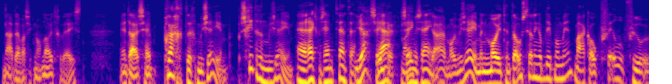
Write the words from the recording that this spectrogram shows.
Nou, daar was ik nog nooit geweest. En daar is een prachtig museum, schitterend museum. Eh, Rijksmuseum Twente. Ja, zeker. Ja, mooi museum. Ja, een mooi museum. En een mooie tentoonstelling op dit moment. Maken ook veel, veel,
